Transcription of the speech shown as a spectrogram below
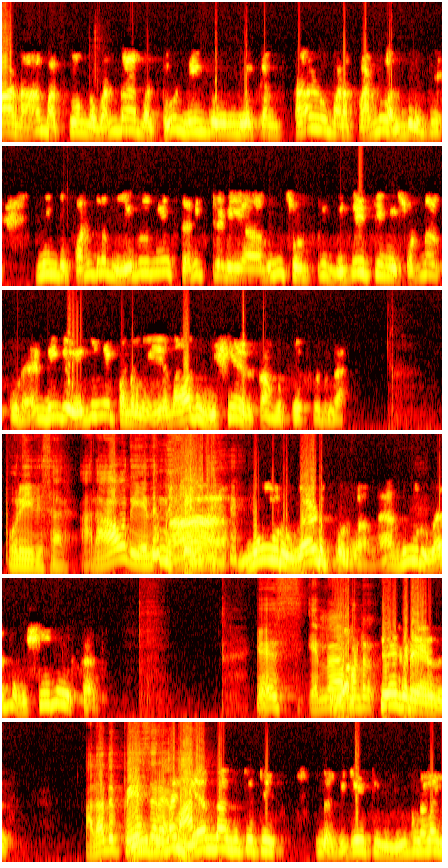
ஆனா மத்தவங்க வந்தா மட்டும் நீங்க உங்களுக்கு அந்த தாழ்வு மனப்பான்மை வந்துருது. நீங்க பண்றது எதுவுமே சரி கிடையாதுன்னு சொல்லிட்டு விஜய் டிவி சொன்னா கூட நீங்க எதுவுமே பண்றது. ஏதாவது விஷயம் இருக்கா அவங்க பேசுறதுல? புரியுது சார். அதாவது எதுவுமே நூறு வேர்டு போடுவாங்க. நூறு வேர்டுல விஷயமே இருக்காது. எஸ் என்ன பண்றது கிடையாது. அதாவது பேசுற ஏன் தான் விஜய் டிவி இல்ல விஜய் டிவி இவங்களெல்லாம்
